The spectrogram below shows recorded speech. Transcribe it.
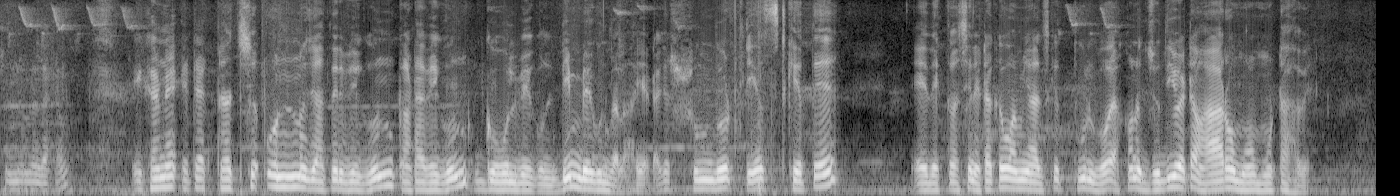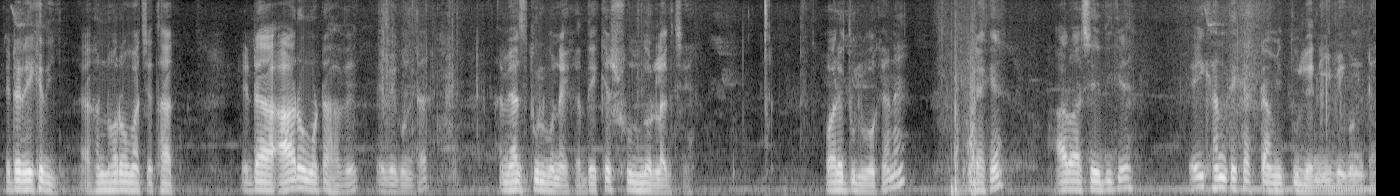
সুন্দর করে দেখাও। এখানে এটা একটা হচ্ছে অন্য জাতের বেগুন কাঁটা বেগুন গোল বেগুন ডিম বেগুন বলা হয় এটাকে। সুন্দর টেস্ট খেতে। এই দেখতে পাচ্ছেন এটাকেও আমি আজকে তুলবো। এখনও যদিও এটা আরও মোটা হবে। এটা রেখে দিই। এখন নরম আছে থাক। এটা আরও মোটা হবে এই বেগুনটা। আমি আজ তুলবো না এখানে। দেখে সুন্দর লাগছে। পরে তুলবো কেন এটাকে আরও আছে এদিকে। এইখান থেকে একটা আমি তুলে নিই বেগুনটা।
